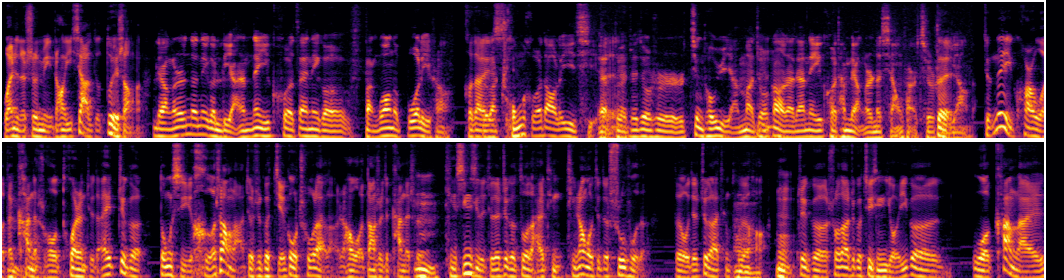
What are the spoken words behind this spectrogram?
完整的生命，然后一下子就对上了，两个人的那个脸那一刻在那个反光的玻璃上？合在一起。重合到了一起，对，这就是镜头语言嘛，就是告诉大家那一刻他们两个人的想法其实是一样的。就那一块，我在看的时候，突然觉得，哎，这个东西合上了，就是个结构出来了。然后我当时就看的是嗯挺欣喜的，觉得这个做的还挺挺让我觉得舒服的。对，我觉得这个还挺特别好。嗯，这个说到这个剧情，有一个我看来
